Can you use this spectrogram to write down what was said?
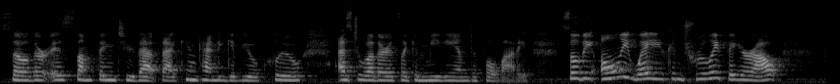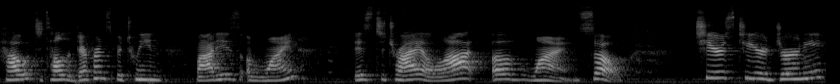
So there is something to that that can kind of give you a clue as to whether it's like a medium to full body. So the only way you can truly figure out how to tell the difference between bodies of wine is to try a lot of wine. So cheers to your journey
